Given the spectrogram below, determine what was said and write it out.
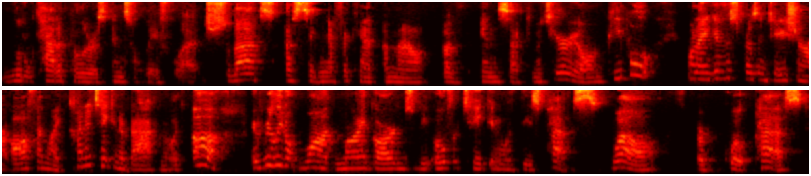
little caterpillars until they fledge. So that's a significant amount of insect material. And people, when I give this presentation, are often like kind of taken aback and they're like, oh, I really don't want my garden to be overtaken with these pests. Well, or quote, pests.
